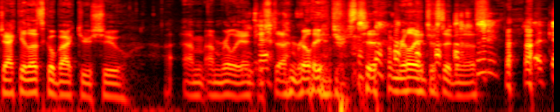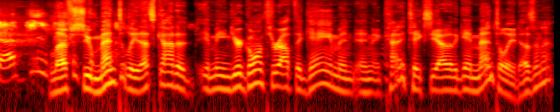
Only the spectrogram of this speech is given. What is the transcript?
Jacki let's go back to your shoe. I'm, I'm really interested. Okay. i'm really interested. I'm really interested in this. Okay. Left shoe mentally that's got to i mean you're going throughout the game and, and it kind of takes you out of the game mentally doesn't it?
